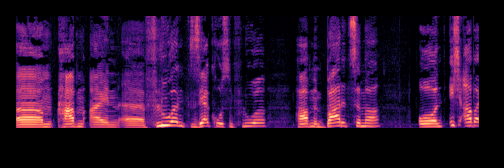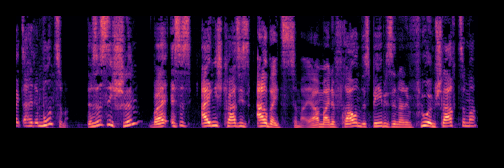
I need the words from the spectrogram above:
ähm, haben einen äh, Flur, einen sehr großen Flur, haben ein Badezimmer und ich arbeite halt im Wohnzimmer. Das ist nicht schlimm, weil es ist eigentlich quasi das Arbeitszimmer. Ja, meine Frau und das Baby sind an dem Flur im Schlafzimmer.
